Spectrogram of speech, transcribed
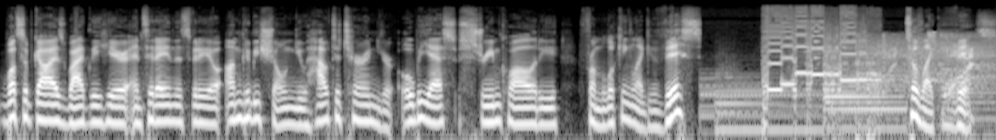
What's up guys, Waggly here, and today in this video, I'm going to be showing you how to turn your OBS stream quality from looking like this to like this.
